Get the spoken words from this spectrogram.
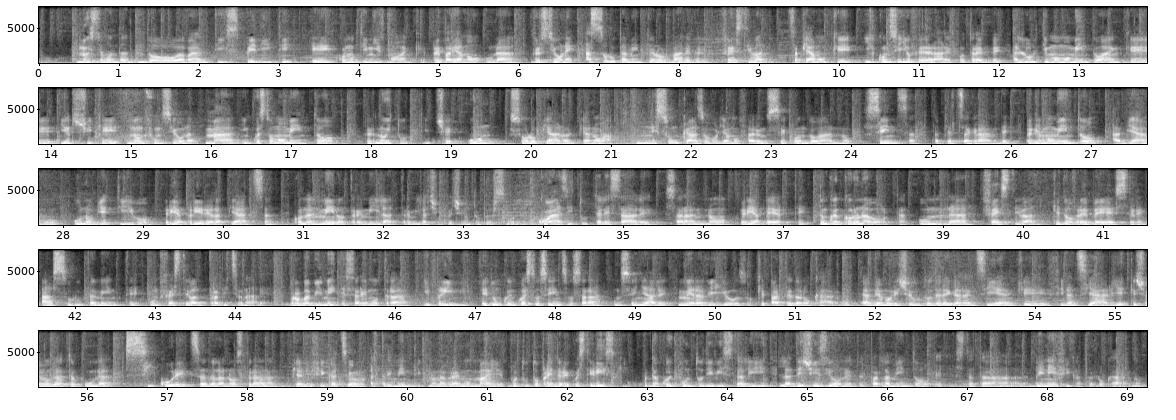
Noi stiamo andando avanti spediti e con ottimismo anche. Prepariamo una versione assolutamente normale del festival. Sappiamo che il Consiglio federale potrebbe all'ultimo momento anche dirci che non funziona, ma in questo momento per noi tutti c'è un solo piano, il piano A. In nessun caso vogliamo fare un secondo anno senza la Piazza Grande. Per il momento abbiamo un obiettivo, riaprire la piazza con almeno 3.000-3.500 persone. Quasi tutte le sale saranno riaperte, dunque ancora una volta un eh, festival che dovrebbe essere assolutamente un festival tradizionale. Probabilmente saremo tra i primi e dunque in questo senso sarà un segnale meraviglioso che parte da Locarno. Abbiamo ricevuto delle garanzie anche finanziarie che ci hanno dato una sicurezza nella nostra pianificazione, altrimenti non avremmo mai potuto prendere questi rischi. Da quel punto di vista lì la decisione del Parlamento è stata benefica per Locarno.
